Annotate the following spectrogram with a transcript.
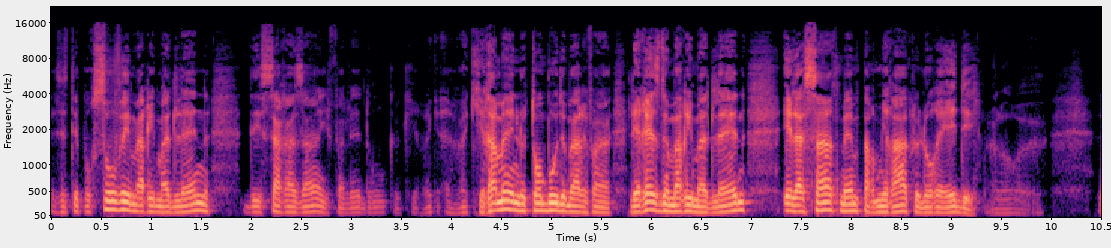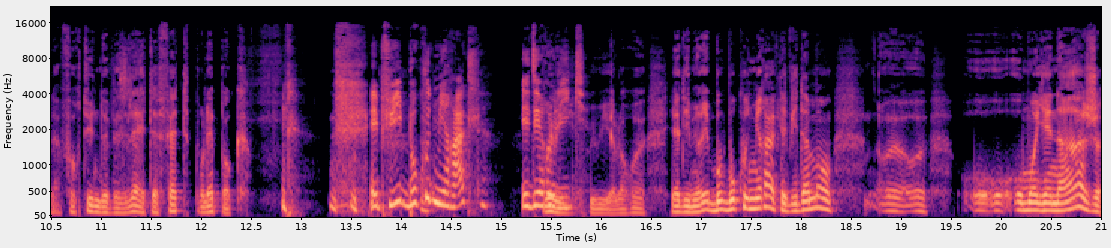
et c'était pour sauver Marie-Madeleine des Sarrasins. Il fallait donc qu'il ramène le tombeau de Marie, enfin, les restes de Marie-Madeleine et la sainte, même par miracle, l'aurait aidé. Alors, euh, la fortune de Vézelay était faite pour l'époque. et puis, beaucoup de miracles et des reliques. Oui, oui, alors euh, il y a des beaucoup de miracles évidemment. Euh, au, au, Moyen Âge,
